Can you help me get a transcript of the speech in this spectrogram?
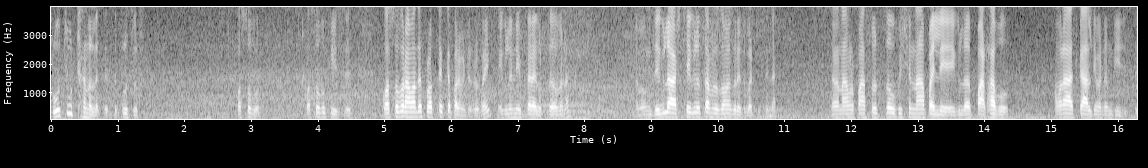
প্রচুর ঠান্ডা লাগতেছে, প্রচুর। কসবো কসবো কি হয়েছে? কসবর আমাদের প্রত্যেকটা পারমিটার ভাই, এগুলো নিয়ে প্যারা করতে হবে না। এবং যেগুলো আসছে এগুলো তো আমরা জমা করে দিতে পারতেছি না। কারণ আমরা পাসপোর্ট তো অফিসে না পাইলে এগুলো পাঠাবো। আমরা আজকে আলটিমেটাম দিয়ে দিচ্ছি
